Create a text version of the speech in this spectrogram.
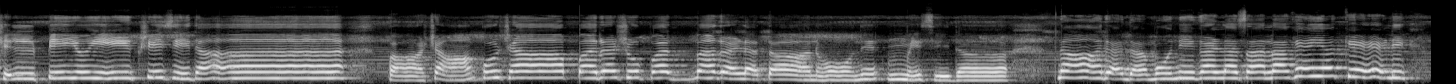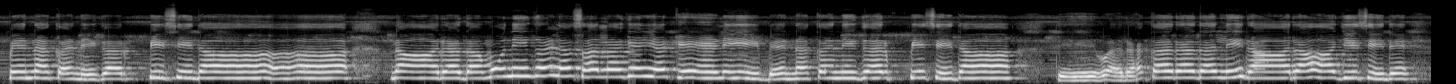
ಶಿಲ್ಪಿಯು ಈಕ್ಷಿಸಿದ. ಪಾಶಾಂಕುಶ ಪರಶು ಪದ್ಮಗಳ ತಾನೋ ನಿರ್ಮಿಸಿದ. ನಾರದ ಮುನಿಗಳ ಸಲಹೆಯ ಕೇಳಿ ಪೆನಕನಿಗರ್ಪಿಸಿದ ನಾರದ ಮುನಿಗಳ ಸಲಹೆಯ ಕೇಳಿ ಬೆನಕನಿಗರ್ಪಿಸಿದ. ದೇವರ ಕರದಲ್ಲಿ ರಾರಾಜಿಸಿದೆ,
